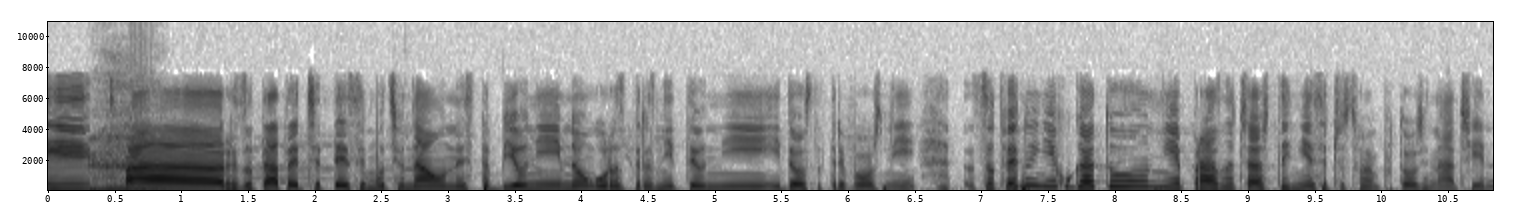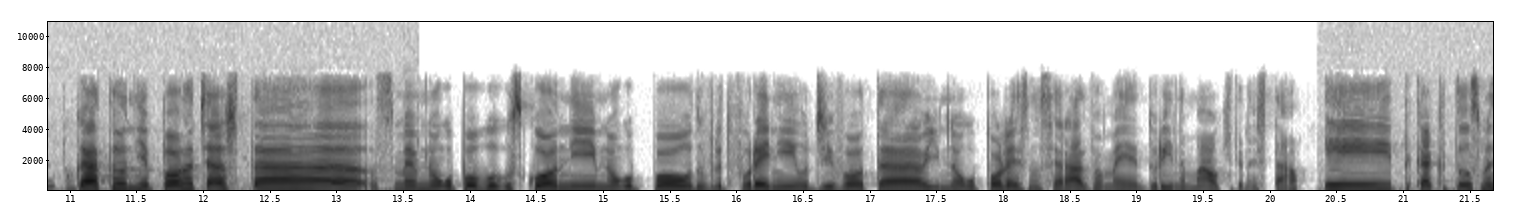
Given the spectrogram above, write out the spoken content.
И това резултата е, че те са емоционално нестабилни, много раздразнителни и доста тревожни. Съответно и ние, когато ни е празна чашата и ние се чувстваме по този начин, когато ни е пълна чашата, сме много по-благосклонни, много по-удовлетворени от живота и много по-лесно се радваме дори на малките неща. И така като сме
